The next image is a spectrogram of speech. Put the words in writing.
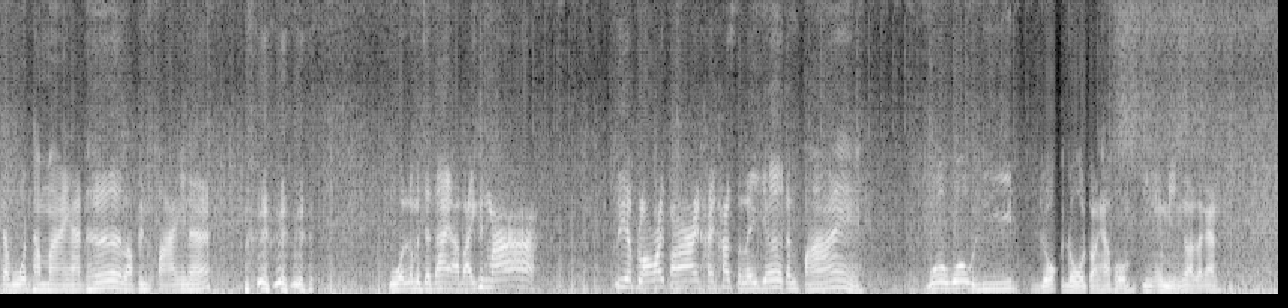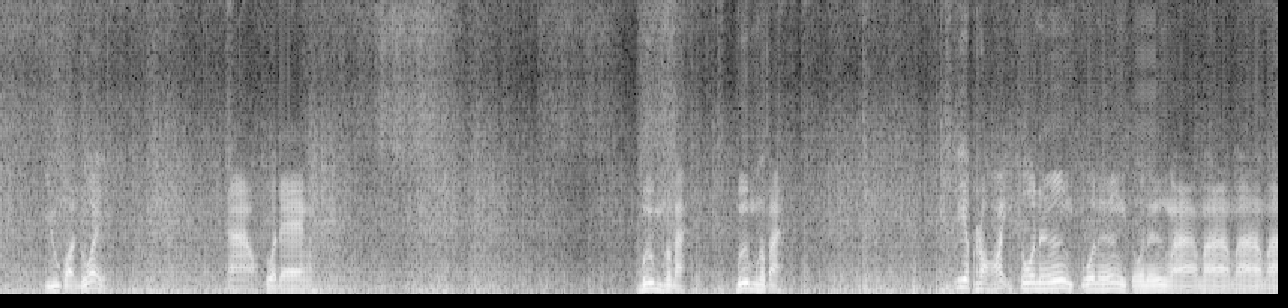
จะวนทำไมอาเธอร์ เราเป็นไฟนะ วนแล้วมันจะได้อะไรขึ้นมา เรียบร้อยไปไททันสเลเยอร์กันไปโว้วโว้วดียกโดดก่อนครับผมยิงไอหมิงก่อนแล้วกันยิวก่อนด้วย อ้าว ตัวแดง บึ้มเข้าไปบึ้มเข้าไป เรียบร้อยอีกตัวหนึ่งอีกตัวหนึ่งอีกตัวหนึ่งมามามามา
